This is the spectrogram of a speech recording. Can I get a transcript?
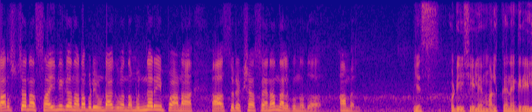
കർശന സൈനിക നടപടി ഉണ്ടാകുമെന്ന മുന്നറിയിപ്പാണ് സുരക്ഷാ സേന നൽകുന്നത്. അമൽ. യെസ് ഒഡീഷയിലെ മൽക്കനഗരിയിൽ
